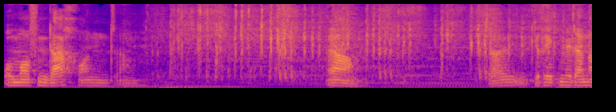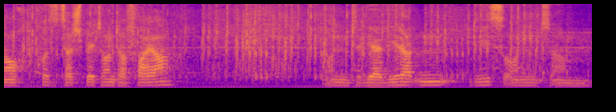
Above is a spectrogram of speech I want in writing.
oben auf dem Dach und ähm, ja, da gerieten wir dann auch kurze Zeit später unter Feuer. Und wir erwiderten dies und ähm,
